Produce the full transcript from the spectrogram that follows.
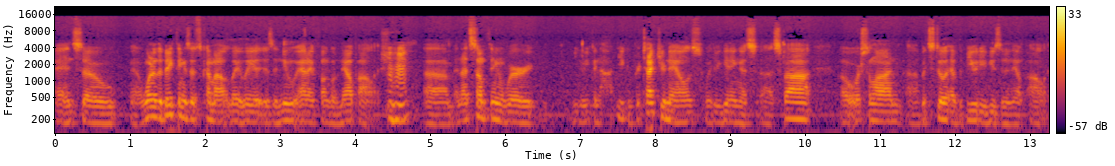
And so, you know, one of the big things that's come out lately is a new antifungal nail polish, Mhm. um, and that's something where you know you can you can protect your nails whether you're getting a spa or salon, uh, but still have the beauty of using a nail polish.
